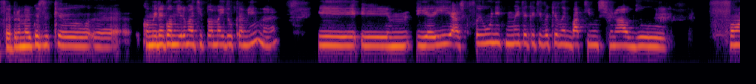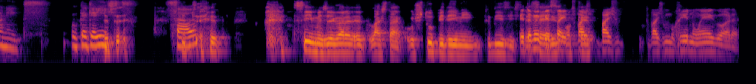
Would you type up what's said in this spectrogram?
Foi a primeira coisa que eu uh, combinei com a minha irmã, tipo, a meio do caminho, né? E, e, e aí acho que foi o único momento em que eu tive aquele embate emocional do Phonics. O que é que é isto? Sabe? Sim, mas agora, lá está, o estúpido em mim, tu dizes isto. Eu é também sério, pensei, tu vais, vais, tu vais morrer, não é agora.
